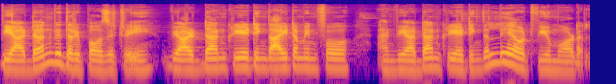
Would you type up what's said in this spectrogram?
We are done with the repository. We are done creating the item info and we are done creating the layout view model.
